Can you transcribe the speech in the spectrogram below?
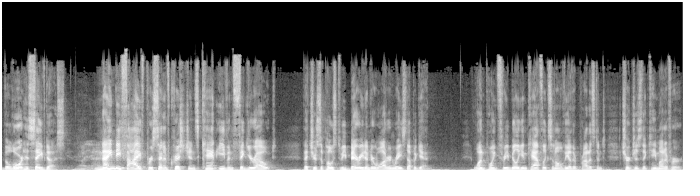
the Lord has saved us. 95% of Christians can't even figure out that you're supposed to be buried underwater and raised up again. 1.3 billion Catholics and all the other Protestant churches that came out of her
